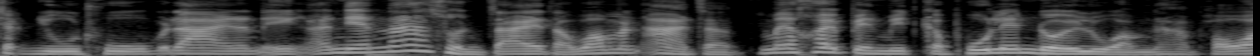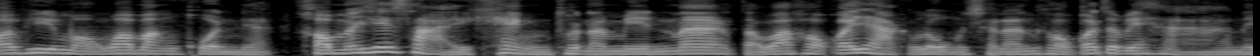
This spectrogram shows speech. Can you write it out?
จาก YouTube ได้นั่นเอง อันนี้น่าสนใจแต่ว่ามันอาจจะไม่ค่อยเป็นมิตรกับผู้เล่นโดยรวมนะครับ เพราะว่าพี่มองว่าบางคนเนี่ยเขาไม่ใช่สายแข่งทัวร์นาเมนต์มาก แต่ว่าเขาก็อยากลง ฉะนั้นเขาก็จะไปหาใน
